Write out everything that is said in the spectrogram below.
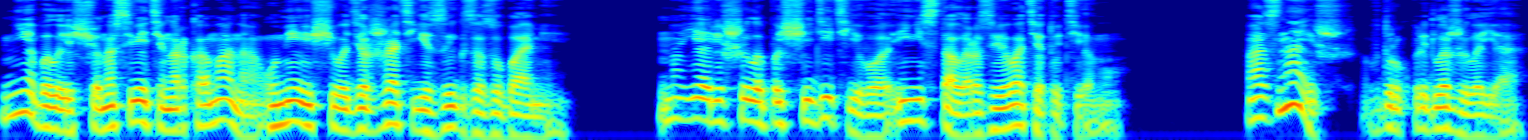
Не было еще на свете наркомана, умеющего держать язык за зубами. Но я решила пощадить его и не стала развивать эту тему. «А знаешь», — вдруг предложила я,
